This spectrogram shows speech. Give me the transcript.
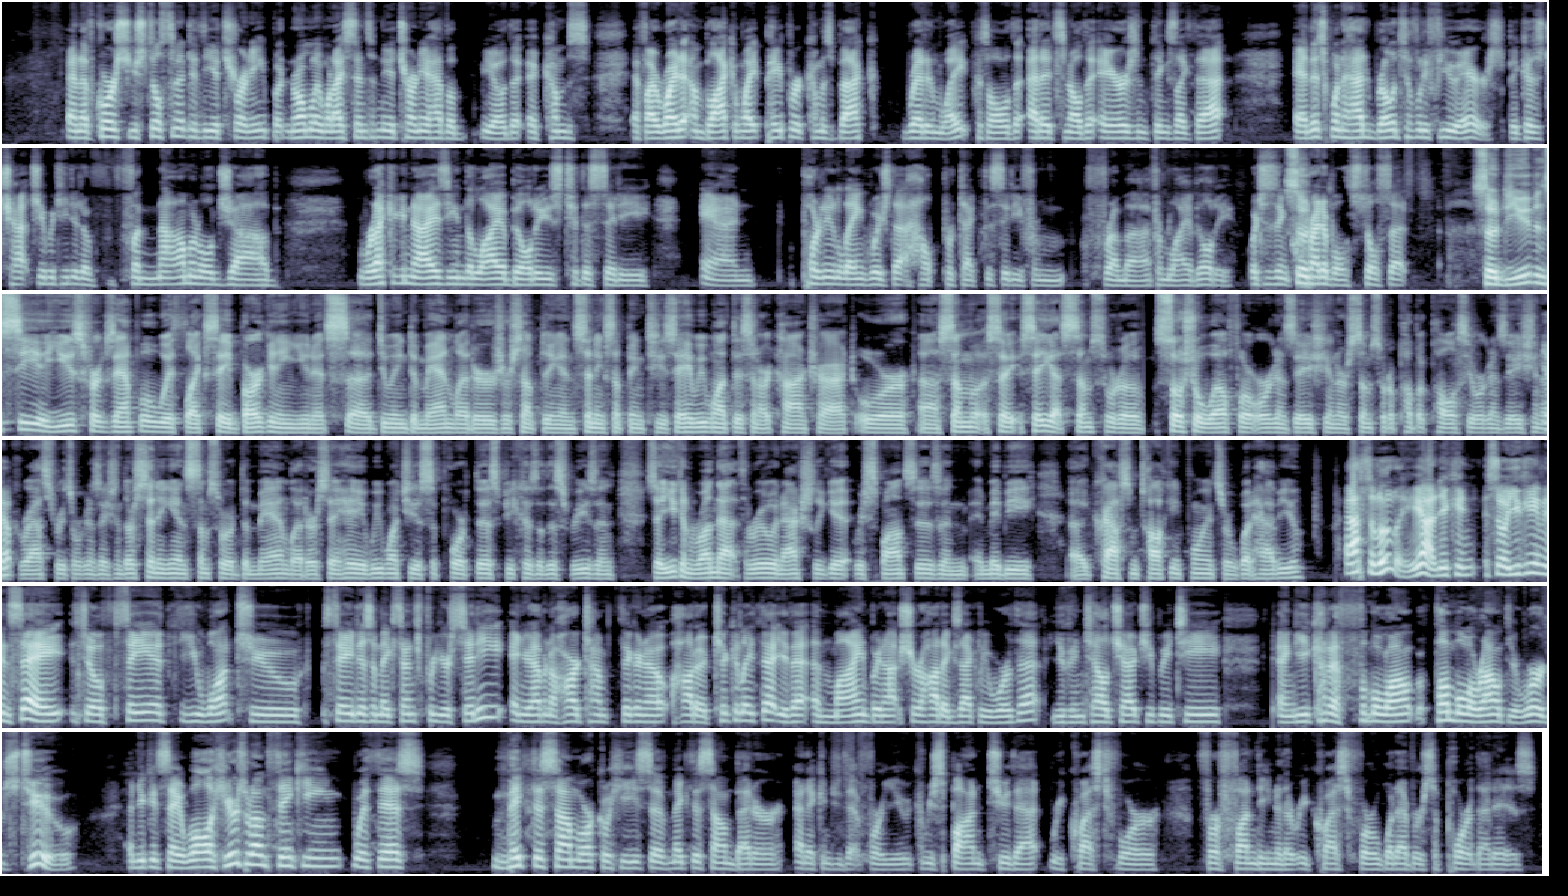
and of course you still send it to the attorney but normally when i send it to the attorney i have a you know that it comes if i write it on black and white paper it comes back red and white because all the edits and all the errors and things like that and this one had relatively few errors because ChatGPT did a phenomenal job recognizing the liabilities to the city and putting in language that helped protect the city from from uh, from liability which is So- incredible skill set So, do you even see a use, for example, with like say bargaining units uh, doing demand letters or something and sending something to say, "Hey, we want this in our contract," or uh, some say say you got some sort of social welfare organization or some sort of public policy organization Yep. or grassroots organization, they're sending in some sort of demand letter saying, "Hey, we want you to support this because of this reason." So you can run that through and actually get responses and and maybe uh, craft some talking points or what have you. Absolutely, yeah. You can so you can even say so if say it you want to say it doesn't make sense for your city and you're having a hard time figuring out how to articulate that, you have that in mind but you're not sure how to exactly word that. You can tell ChatGPT and you kind of fumble around fumble around with your words too. And you can say, Well, here's what I'm thinking with this. Make this sound more cohesive, make this sound better, and it can do that for you. It can respond to that request for for funding or that request for whatever support that is.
